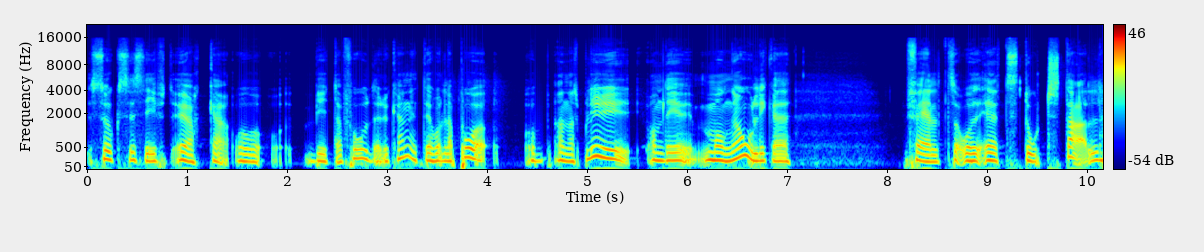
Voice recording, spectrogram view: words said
successivt öka och byta foder. Du kan inte hålla på. Och annars blir det, om det är många olika fält och ett stort stall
